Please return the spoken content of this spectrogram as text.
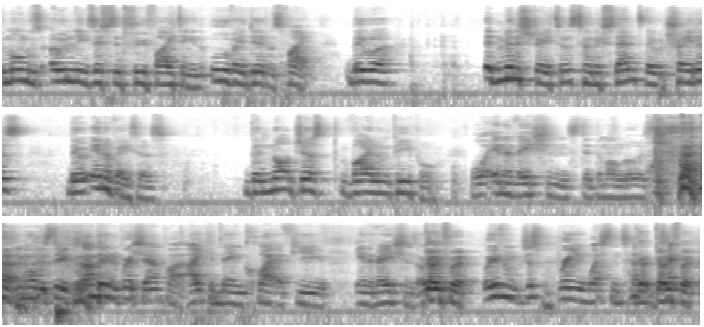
the Mongols only existed through fighting and all they did was fight. They were administrators to an extent. They were traders. They were innovators. They're not just violent people. What innovations did the Mongols the Mongols do? Because I'm doing the British Empire, I can name quite a few innovations, or Go even, for it. or even just bringing Western te- Go, go tech- for it.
